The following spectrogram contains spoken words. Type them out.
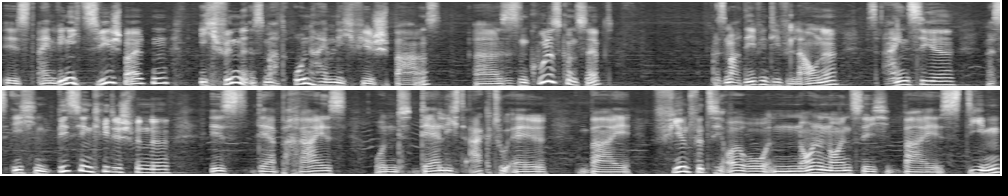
ist ein wenig zwiespalten. Ich finde, es macht unheimlich viel Spaß. Äh, es ist ein cooles Konzept. Es macht definitiv Laune. Das Einzige, was ich ein bisschen kritisch finde, ist der Preis und der liegt aktuell bei 44,99 Euro bei Steam,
